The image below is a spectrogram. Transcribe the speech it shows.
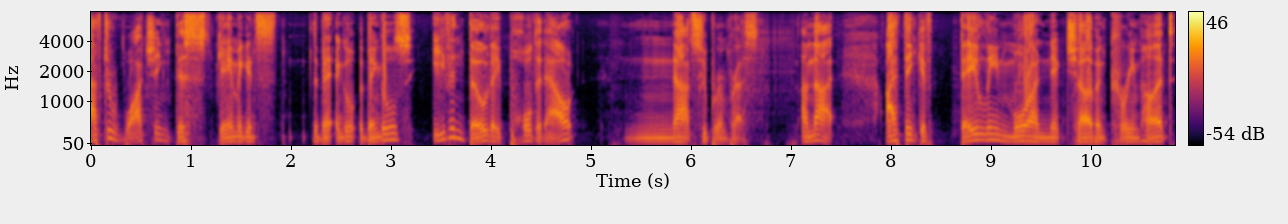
after watching this game against the Bengals, even though they pulled it out, not super impressed. I'm not. I think if they lean more on Nick Chubb and Kareem Hunt.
